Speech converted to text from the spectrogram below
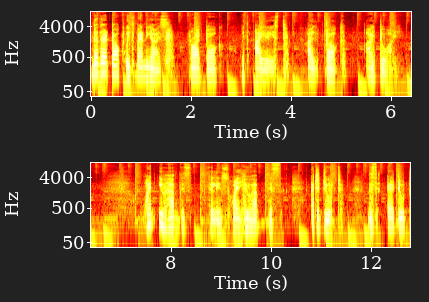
Neither talk with bending eyes, nor I talk with eye raised. I'll talk eye to eye. When you have these feelings, when you have this attitude, this attitude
